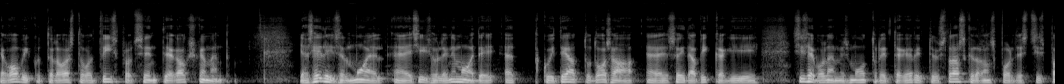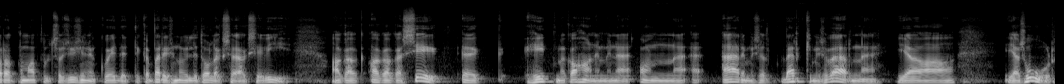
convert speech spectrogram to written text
ja kaubikutele vastavalt viis protsenti ja kakskümmend ja sellisel moel eh, siis oli niimoodi, et kui teatud osa sõidab ikkagi sisepõlemismootoritega, eriti just rasketranspordist, siis paratamatult see süsinikuheidet ikka päris nulli tolleks ajaks ei vii. aga, aga ka see heitme kahanemine on äärmiselt märkimisväärne ja, ja suur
